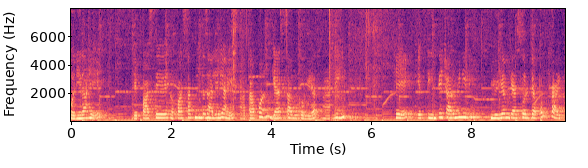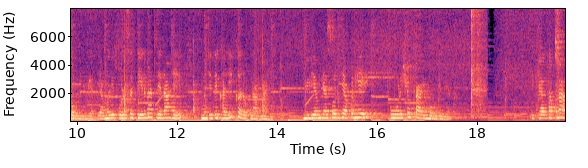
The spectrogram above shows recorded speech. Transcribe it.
पनीर आहे हे पाच ते पाच सात मिनटं झालेली आहेत. आता आपण गॅस चालू करूयात आणि हे एक तीन ते चार मिनिट मिडियम गॅसवरती आपण फ्राय करून घेऊयात. यामध्ये थोडंसं तेल घातलेलं आहे म्हणजे ते खाली करपणार नाही. मिडियम गॅसवरती आपण हे थोडेसे फ्राय होऊ देऊयात. इथे आता आपला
